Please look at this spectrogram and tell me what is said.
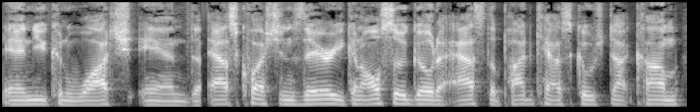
and you can watch and ask questions there. You can also go to askthepodcastcoach.com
